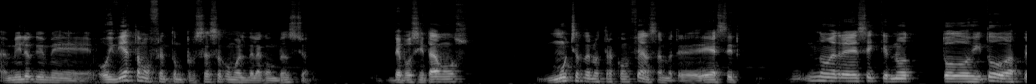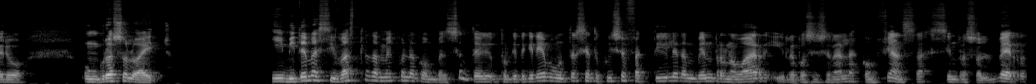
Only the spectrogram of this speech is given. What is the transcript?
a mí lo que me... Hoy día estamos frente a un proceso como el de la convención. Depositamos muchas de nuestras confianzas, me atrevería a decir, no me atrevería a decir que no todos y todas, pero un grueso lo ha hecho. Y mi tema es si basta también con la convención, porque te quería preguntar si a tu juicio es factible también renovar y reposicionar las confianzas sin resolver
